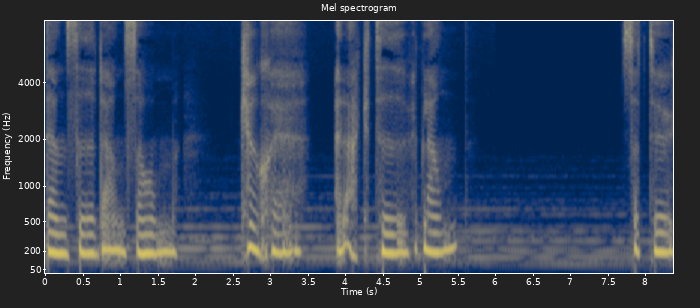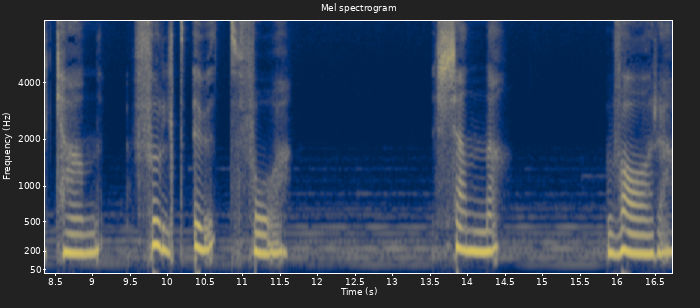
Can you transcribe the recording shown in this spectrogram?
Den sidan som kanske är aktiv ibland. Så att du kan fullt ut få känna, vara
